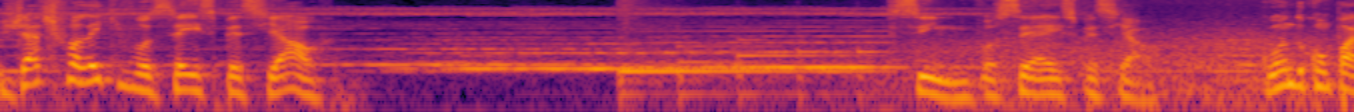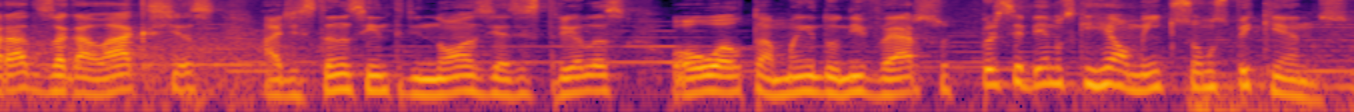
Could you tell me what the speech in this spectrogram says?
Já te falei que você é especial? Sim, você é especial. Quando comparados a galáxias, a distância entre nós e as estrelas, ou ao tamanho do universo, percebemos que realmente somos pequenos.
